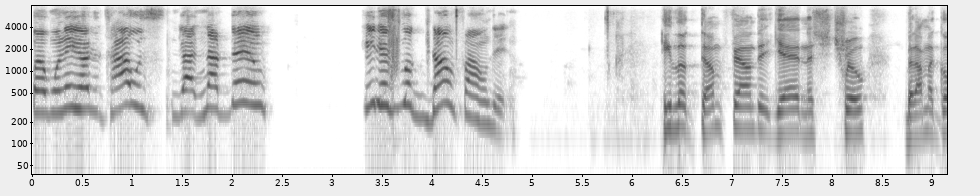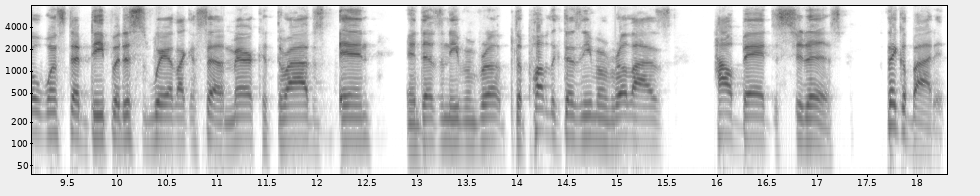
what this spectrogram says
But when they heard the towers got knocked down, he just looked dumbfounded. He looked dumbfounded, yeah, and that's true. But I'm gonna go one step deeper. This is where, like I said, America thrives in and doesn't even re- the public doesn't even realize how bad this shit is. Think about it.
